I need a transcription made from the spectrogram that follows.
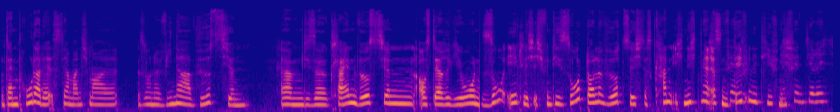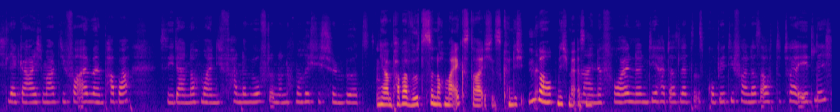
dein Bruder, der isst ja manchmal so eine Wiener Würstchen. Ähm, diese kleinen Würstchen aus der Region. So eklig. Ich finde die so dolle würzig. Das kann ich nicht mehr essen. find- Definitiv Ich nicht. finde die richtig lecker. Ich mag die vor allem, wenn Papa sie dann nochmal in die Pfanne wirft und dann nochmal richtig schön würzt. Ja, und Papa würzte noch mal extra. Ich, das könnte ich überhaupt nicht mehr essen. Meine Freundin, die hat das letztens probiert, die fand das auch total eklig.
